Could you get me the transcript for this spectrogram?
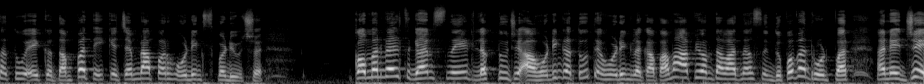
થતું એક દંપતી કે જેમના પર હોર્ડિંગ્સ પડ્યું છે. કોમનવેલ્થ ગેમ્સને લગતું જે આ હોર્ડિંગ હતું, તે હોર્ડિંગ લગાવવામાં આવ્યું અમદાવાદના સિંધુ ભવન રોડ પર. અને જે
